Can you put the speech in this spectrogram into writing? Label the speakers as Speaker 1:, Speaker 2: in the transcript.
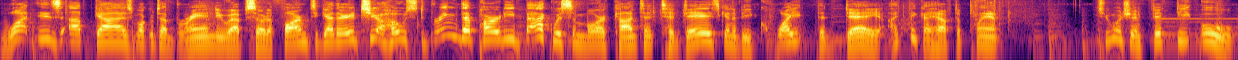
Speaker 1: What is up, guys? Welcome to a brand new episode of Farm Together. It's your host, Bring the Party, back with some more content. Today is going to be quite the day. I think I have to plant 250. Ooh,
